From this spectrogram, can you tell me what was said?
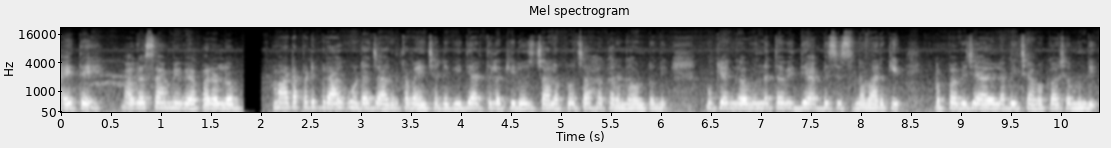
అయితే భాగస్వామ్య వ్యాపారంలో మాటపటి రాకుండా జాగ్రత్త వహించండి. విద్యార్థులకు ఈరోజు చాలా ప్రోత్సాహకరంగా ఉంటుంది. ముఖ్యంగా ఉన్నత విద్య అభ్యసిస్తున్న వారికి గొప్ప విజయాలు లభించే అవకాశం ఉంది.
